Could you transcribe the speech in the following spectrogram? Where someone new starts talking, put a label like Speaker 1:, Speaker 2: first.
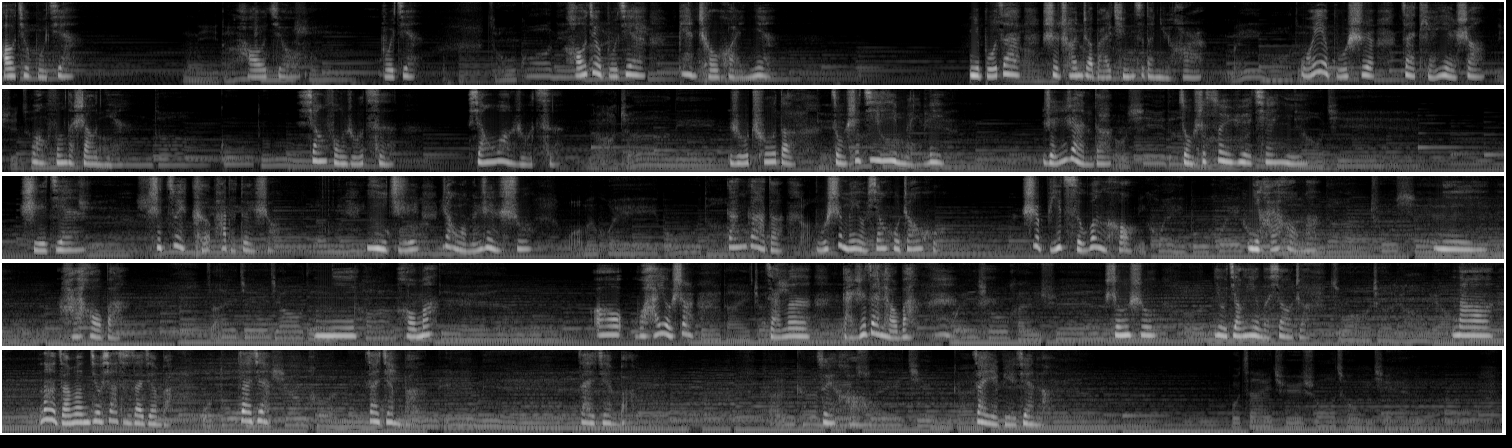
Speaker 1: 好久不见，好久不见，好久不见，变成怀念。你不再是穿着白裙子的女孩，我也不是在田野上望风的少年。相逢如此，相望如此，如初的。总是记忆美丽，荏苒的总是岁月迁移。时间是最可怕的对手，一直让我们认输。尴尬的不是没有相互招呼，是彼此问候。你还好吗？你还好吧？你好吗？哦，我还有事儿，咱们改日再聊吧。生疏又僵硬的笑着，那那咱们就下次再见吧。再见，再见吧，再见吧，最好再也别见了。不再去说从前，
